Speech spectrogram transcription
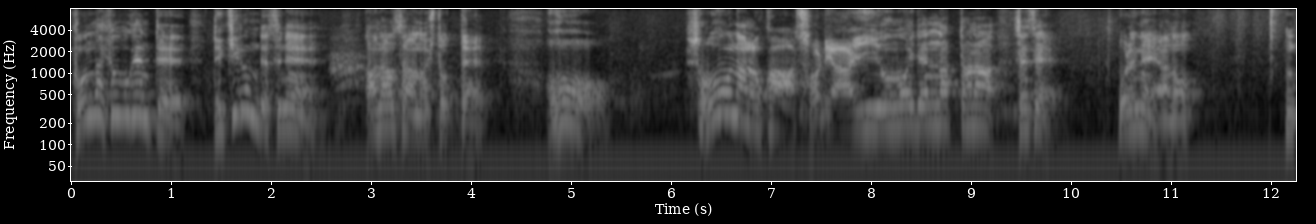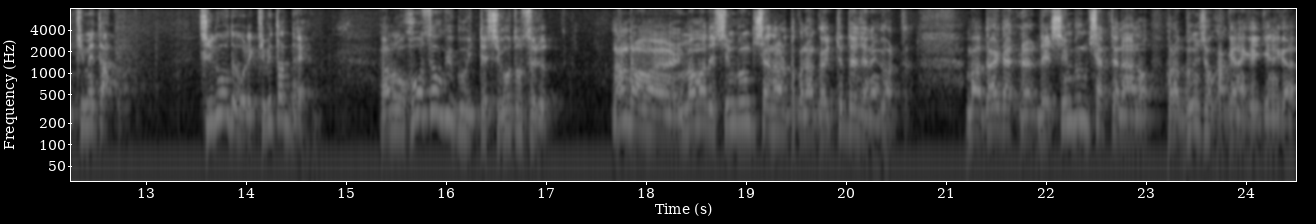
こんな表現ってできるんですね。アナウンサーの人って。おおそうなのか。そりゃいい思い出になったな。先生俺ねあの決めた。昨日で俺決めたんだよ。あの放送局行って仕事する。なんだお前今まで新聞記者になるとかなんか言ってたじゃないかって。まあ大体、で、新聞記者ってのは、あの、ほら、文章書けなきゃいけないから、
